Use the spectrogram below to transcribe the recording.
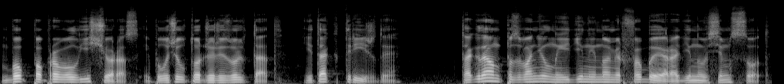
Боб попробовал еще раз и получил тот же результат. И так трижды. Тогда он позвонил на единый номер ФБР 1800.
